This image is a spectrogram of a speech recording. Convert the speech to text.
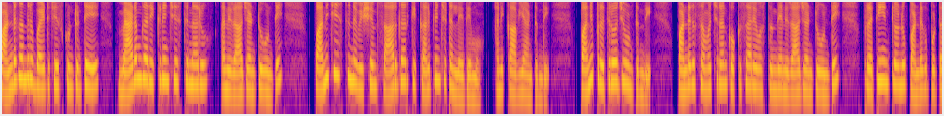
పండగందరూ బయట చేసుకుంటుంటే మేడంగారు ఇక్కడేం చేస్తున్నారు? అని రాజు అంటూ ఉంటే పని చేస్తున్న విషయం సార్గారికి కనిపించటం లేదేమో అని కావ్య అంటుంది. పని ప్రతిరోజూ ఉంటుంది. పండగ సంవత్సరానికి ఒక్కసారే వస్తుంది అని రాజు అంటూ ఉంటే ప్రతి ఇంట్లోనూ పండగ పుట్ట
